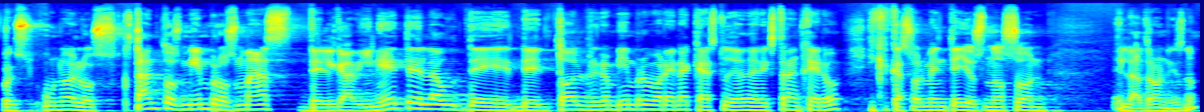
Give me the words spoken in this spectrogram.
pues uno de los tantos miembros más del gabinete de, todo el miembro de Morena que ha estudiado en el extranjero y que casualmente ellos no son ladrones, ¿no?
